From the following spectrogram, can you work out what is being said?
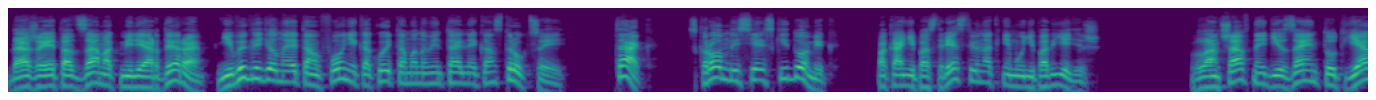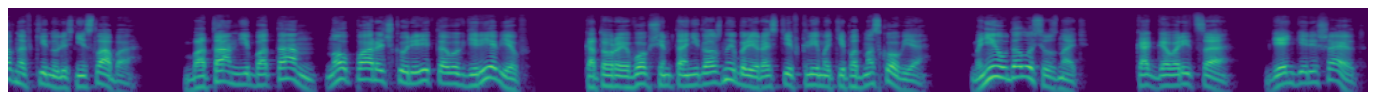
Даже этот замок миллиардера не выглядел на этом фоне какой-то монументальной конструкцией. Так, скромный сельский домик, пока непосредственно к нему не подъедешь. В ландшафтный дизайн тут явно вкинулись не слабо. Ботан не ботан, но парочку реликтовых деревьев, которые, в общем-то, не должны были расти в климате Подмосковья, мне удалось узнать. Как говорится, деньги решают.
